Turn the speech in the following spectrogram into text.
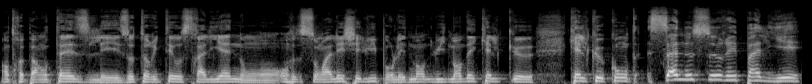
entre parenthèses les autorités australiennes ont, sont allées chez lui pour les lui demander quelques quelques comptes. Ça ne serait pas lié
